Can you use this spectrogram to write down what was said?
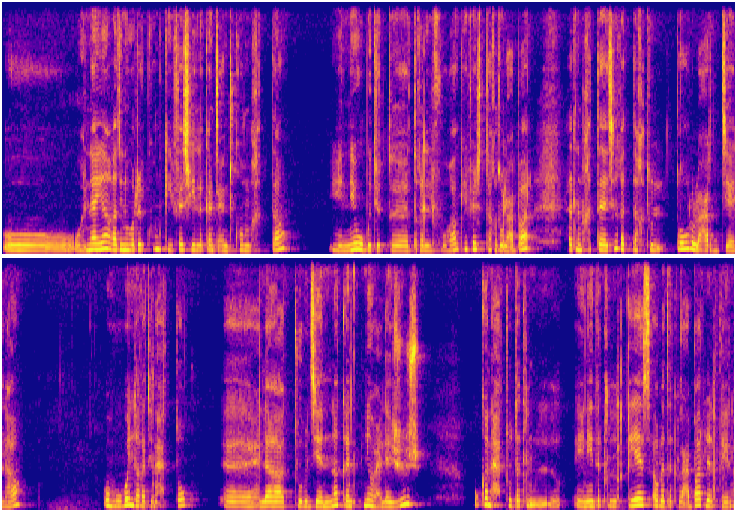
وهنايا غادي نوريكم كيفاش إلا كانت عندكم مخدة يعني وبغيتو تغلفوها كيفاش تاخذوا العبار. هاد المخدة هذه غتاخذوا الطول والعرض ديالها وهو اللي غادي نحطو آه على الثوب ديالنا. كنتنيو على جوج وكنحطو داك يعني داك القياس اولا داك العبار اللي لقينا.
